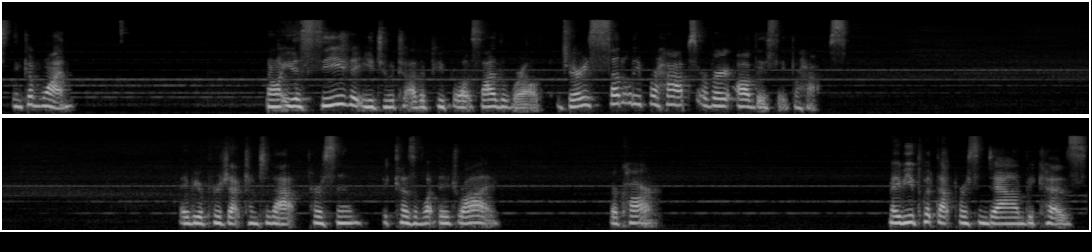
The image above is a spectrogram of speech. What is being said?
Just think of one. I want you to see that you do it to other people outside the world, very subtly, perhaps, or very obviously, perhaps. Maybe you project onto that person because of what they drive, their car. Maybe you put that person down because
